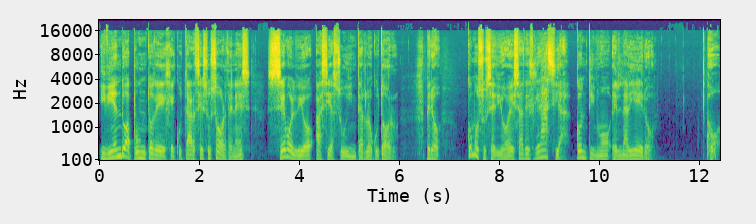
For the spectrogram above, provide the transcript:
y viendo a punto de ejecutarse sus órdenes, se volvió hacia su interlocutor. Pero ¿Cómo sucedió esa desgracia? continuó el naviero. Oh,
